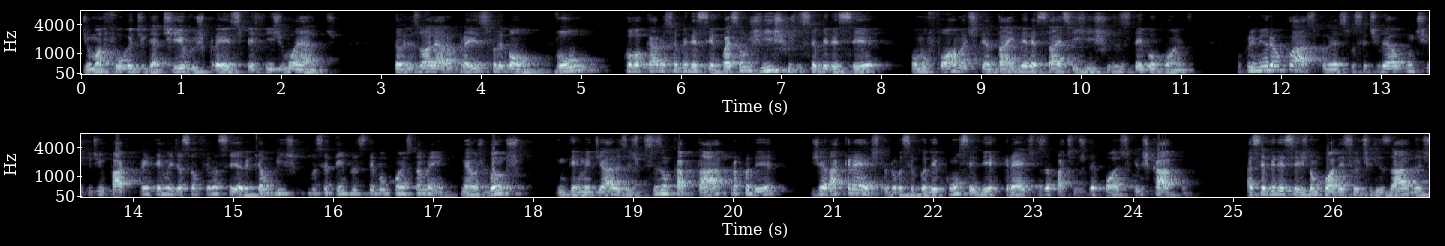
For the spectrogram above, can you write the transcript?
de uma fuga de ativos para esses perfis de moedas. Então, eles olharam para isso e falaram, bom, vou colocar o CBDC. Quais são os riscos do CBDC como forma de tentar endereçar esses riscos dos stablecoins. O primeiro é o clássico, né? Se você tiver algum tipo de impacto para a intermediação financeira, que é o risco que você tem para os stablecoins também. Né? Os bancos intermediários eles precisam captar para poder gerar crédito, para você poder conceder créditos a partir dos depósitos que eles captam. As CBDCs não podem ser utilizadas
